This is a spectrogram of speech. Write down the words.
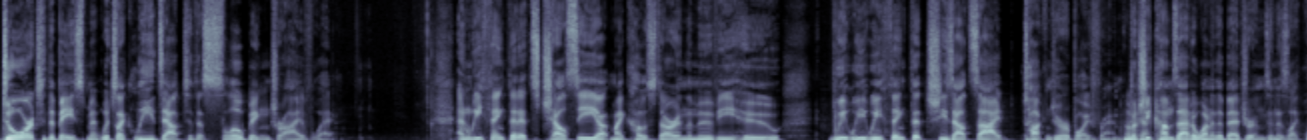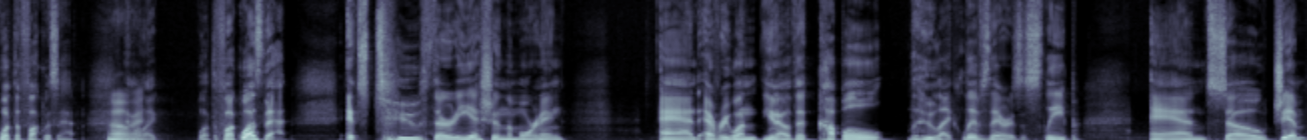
door to the basement which like leads out to the sloping driveway. And we think that it's chelsea uh, my co-star in the movie who we, we, we think that she's outside talking to her boyfriend. But she comes out of one of the bedrooms and is like what the fuck was that? Oh, and right. we're like what the fuck was that? It's 2.30ish in the morning and everyone you know the couple who like lives there is asleep. And so jim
